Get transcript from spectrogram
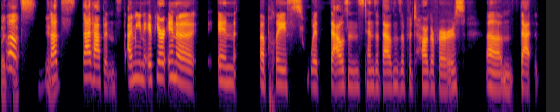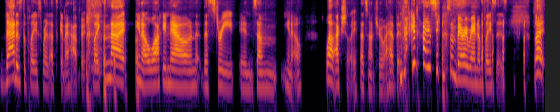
But Well, that's, you know, That's that happens. I mean, if you're in a in a place with thousands, tens of thousands of photographers, um, that that is the place where that's going to happen. Like not, you know, walking down the street in some, you know, well, actually, that's not true. I have been recognized in some very random places. But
